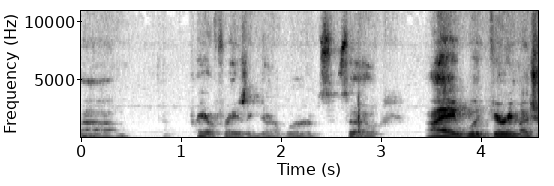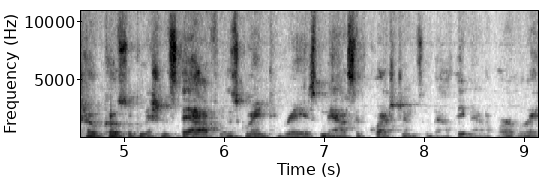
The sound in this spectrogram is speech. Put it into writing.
um, paraphrasing their words. So I would very much hope Coastal Commission staff is going to raise massive questions about the amount of armoring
